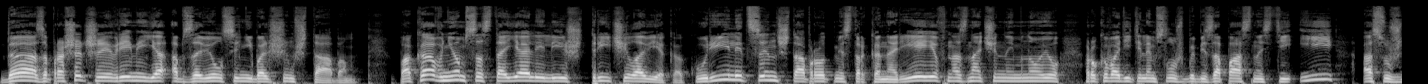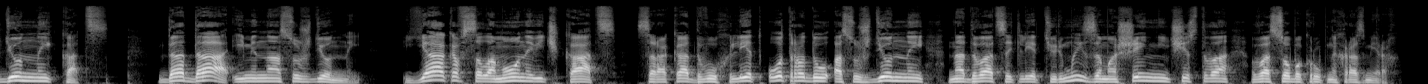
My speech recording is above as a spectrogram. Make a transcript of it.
Да, за прошедшее время я обзавелся небольшим штабом. Пока в нем состояли лишь три человека. Курилицын, штаб-ротмистр Канареев, назначенный мною руководителем службы безопасности, и осужденный Кац. Да-да, именно осужденный. Яков Соломонович Кац, 42 лет от роду, осужденный на 20 лет тюрьмы за мошенничество в особо крупных размерах.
